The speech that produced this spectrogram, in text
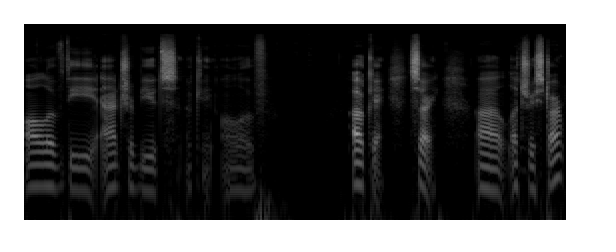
all of the attributes. Okay, all of. Okay, sorry. Uh, let's restart.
